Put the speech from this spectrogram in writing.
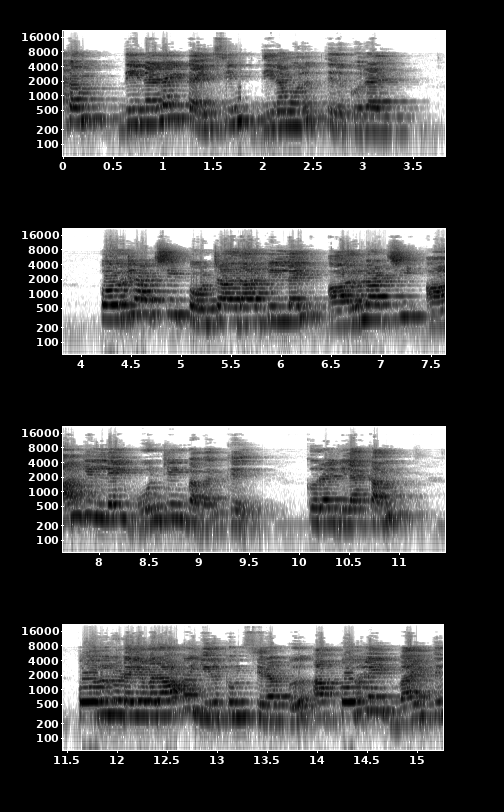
வணக்கம். தி நெல்லை டைம்ஸின் தினமொரு திருக்குறள். பொருளாட்சி போற்றாதார்கில்லை அருளாட்சி ஆங்கில்லை ஒன்றின்பவர்க்கு. குரல் விளக்கம். பொருளுடையவராக இருக்கும் சிறப்பு அப்பொருளை வைத்து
